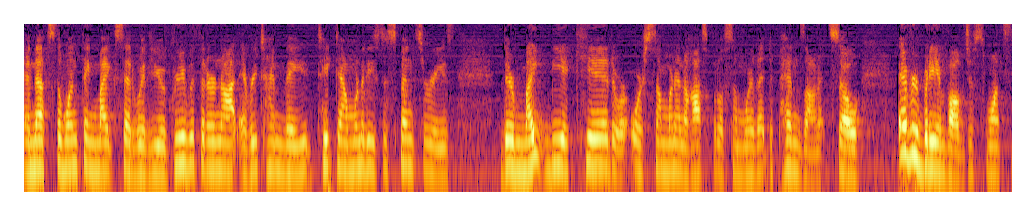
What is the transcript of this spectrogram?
and that's the one thing Mike said, whether you agree with it or not, every time they take down one of these dispensaries, there might be a kid or, or someone in a hospital somewhere that depends on it. So everybody involved just wants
